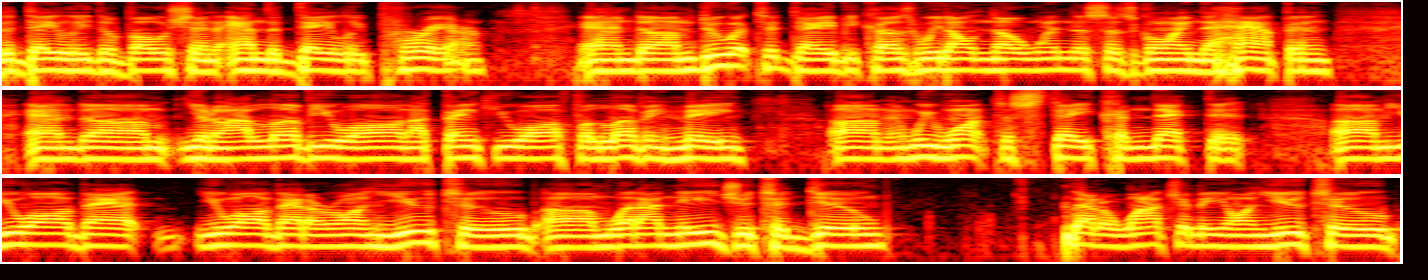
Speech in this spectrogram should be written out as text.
the daily devotion, and the daily prayer. And um, do it today because we don't know when this is going to happen. And, um, you know, I love you all and I thank you all for loving me. and we want to stay connected. Um, you all that you all that are on YouTube, um, what I need you to do that are watching me on YouTube,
